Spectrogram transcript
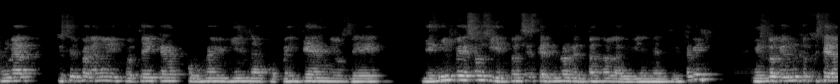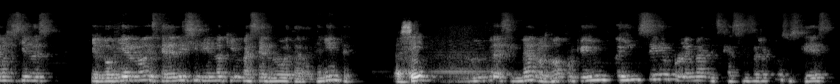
una, estoy pagando una hipoteca por una vivienda por 20 años de 10 mil pesos y entonces termino rentando la vivienda en 30 mil. Es lo que único que estaríamos haciendo es que el gobierno estaría decidiendo quién va a ser el nuevo terrateniente. Pues sí. No puede asignarlos, ¿no? Porque hay un, hay un serio problema de escasez de recursos, que es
